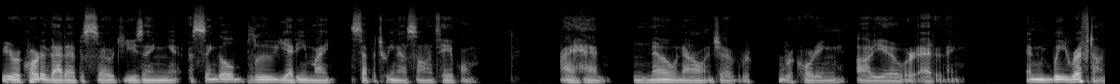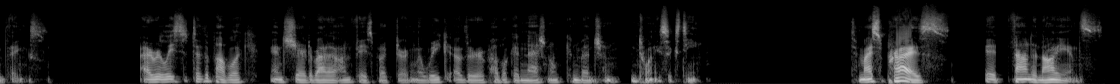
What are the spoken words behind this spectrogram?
We recorded that episode using a single Blue Yeti mic set between us on a table. I had no knowledge of re- recording audio or editing, and we riffed on things. I released it to the public and shared about it on Facebook during the week of the Republican National Convention in 2016. To my surprise, it found an audience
